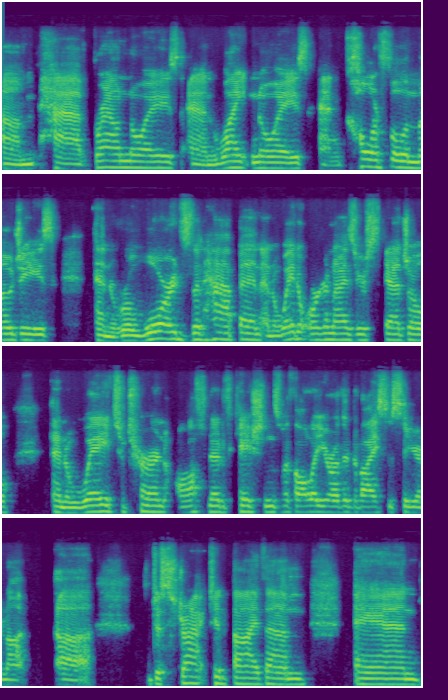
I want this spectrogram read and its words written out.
um, have brown noise and white noise and colorful emojis and rewards that happen and a way to organize your schedule and a way to turn off notifications with all of your other devices so you're not uh, distracted by them. And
